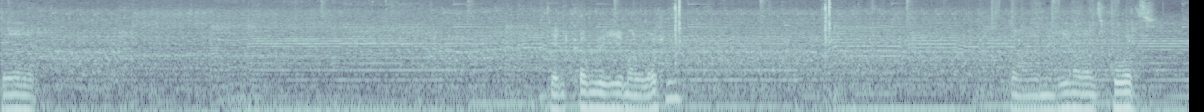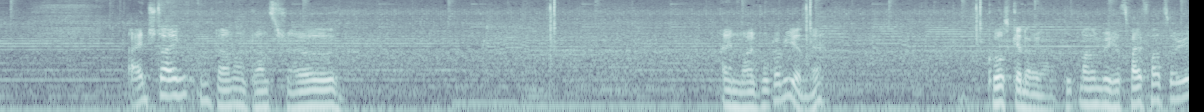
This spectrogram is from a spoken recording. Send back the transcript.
So. Den können wir hier mal löschen. Dann hier mal ganz kurz einsteigen und dann mal ganz schnell einen neuen programmieren, ne? Kurs generieren. Das machen wir hier zwei Fahrzeuge.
